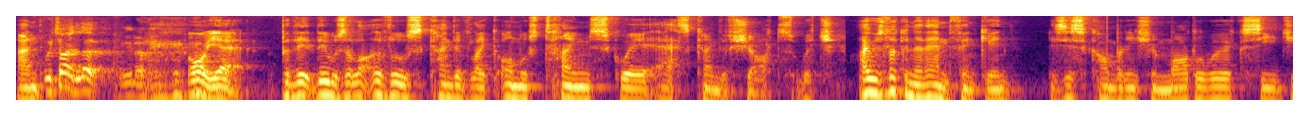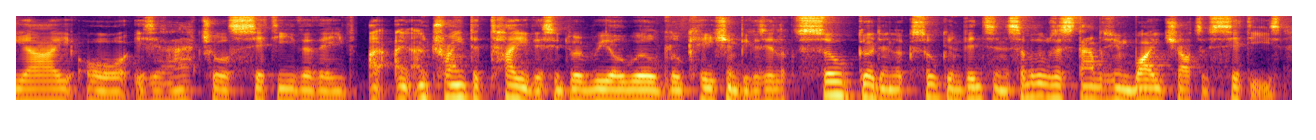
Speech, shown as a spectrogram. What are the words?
And which I love. You know, Oh yeah, but there, there was a lot of those kind of like almost Times Square esque kind of shots, which I was looking at them thinking, is this a combination model work, CGI, or is it an actual city that they've? I, I'm trying to tie this into a real world location because it looked so good and looked so convincing. Some of those establishing wide shots of cities.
